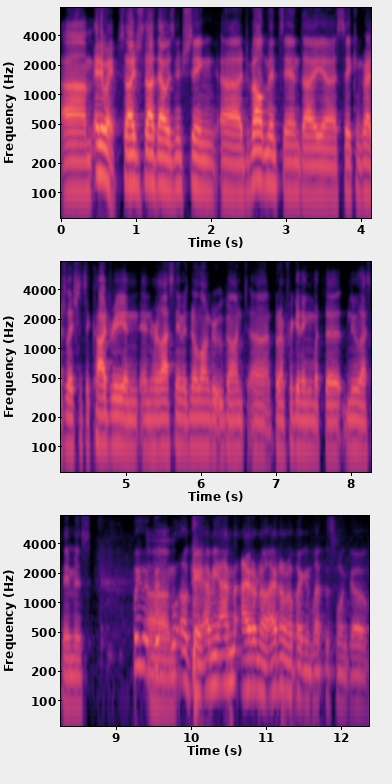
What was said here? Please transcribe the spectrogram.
Um, anyway, so I just thought that was an interesting uh, development, and I uh, say congratulations to Kadri, and, and her last name is no longer Ugand, uh, but I'm forgetting what the new last name is. Wait, but, Um, okay. I mean, I'm. I don't know. I don't know if I can let this one go.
